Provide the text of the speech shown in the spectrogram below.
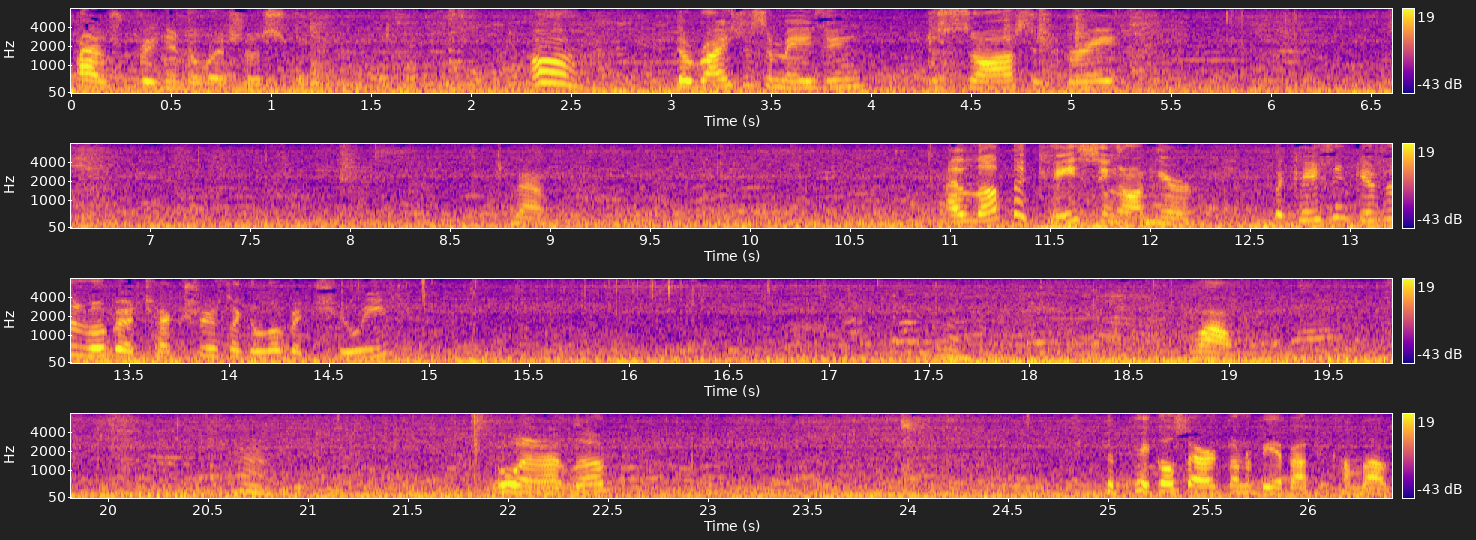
That was freaking delicious. Oh, the rice is amazing. The sauce is great. Man. I love the casing on here. The casing gives it a little bit of texture. It's like a little bit chewy. Mm. Wow. Mm. Oh, and I love the pickles are going to be about to come up.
